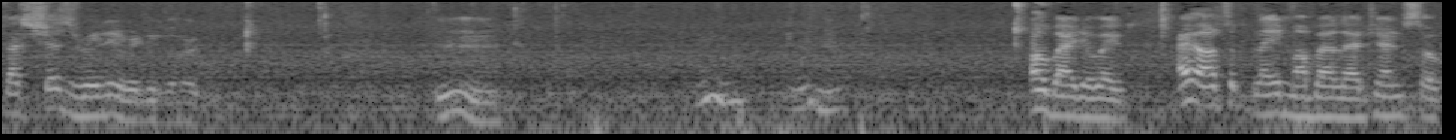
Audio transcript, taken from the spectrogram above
That's just really, really good. Mm, -hmm. Oh, by the way, I also play Mobile Legends, so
